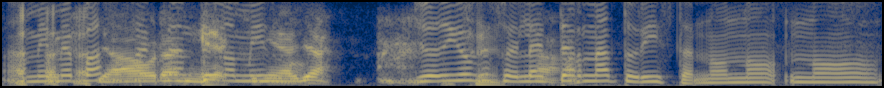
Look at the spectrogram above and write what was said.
A mí me pasa exactamente lo mismo. Yo digo que soy la Ajá. eterna turista, no, no, no,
